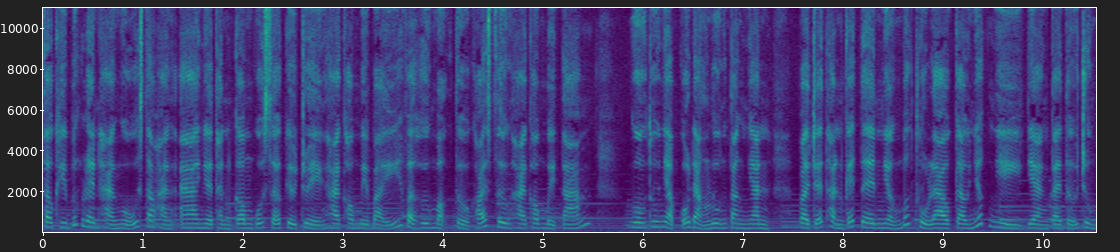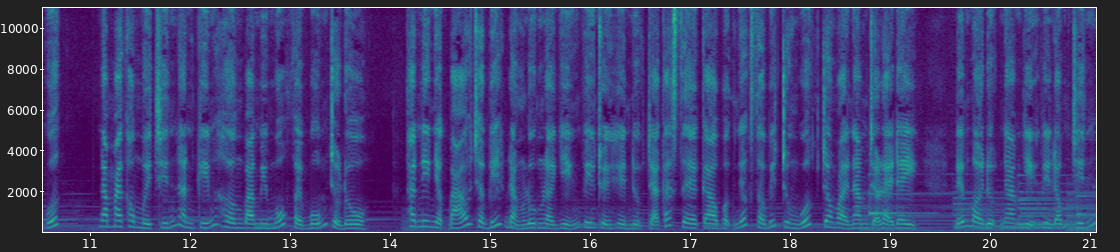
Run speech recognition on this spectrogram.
sau khi bước lên hàng ngũ sau hạng A nhờ thành công của Sở Kiều Truyện 2017 và Hương Mật Tựa Khói Xương 2018, nguồn thu nhập của Đặng Luân tăng nhanh và trở thành cái tên nhận mức thù lao cao nhất nhì dàn tài tử Trung Quốc. Năm 2019, anh kiếm hơn 31,4 triệu đô. Thanh niên Nhật Báo cho biết Đặng Luân là diễn viên truyền hình được trả cát xê cao bậc nhất showbiz Trung Quốc trong vài năm trở lại đây. Để mời được nam diễn viên đóng chính,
